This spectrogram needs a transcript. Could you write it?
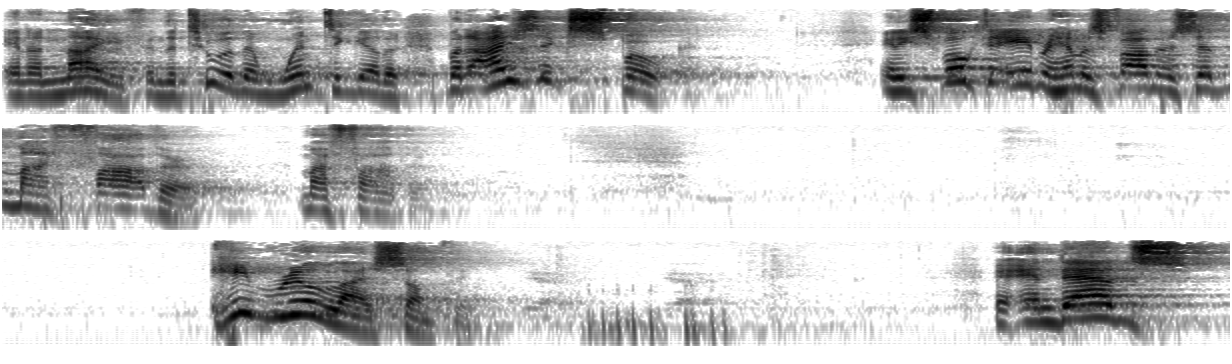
and a knife, and the two of them went together. But Isaac spoke, and he spoke to Abraham, his father, and said, My father, my father. He realized something. And dads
